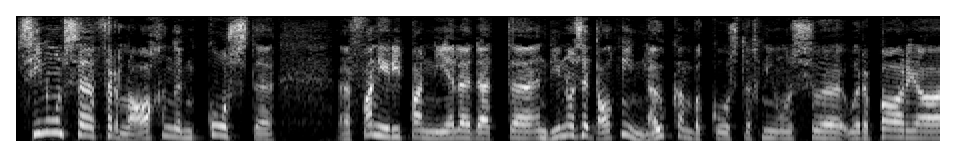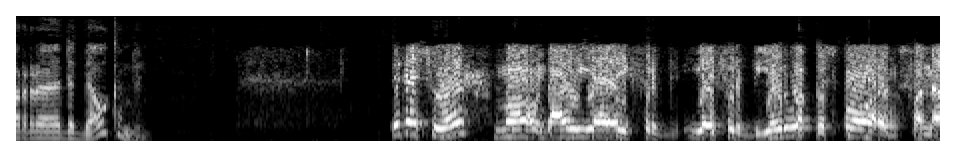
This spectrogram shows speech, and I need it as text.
sien ons 'n verlaging in koste uh, van hierdie panele dat uh, indien ons dit dalk nie nou kan bekostig nie, ons so oor 'n paar jaar uh, dit wel kan doen. Dit is so, maar onthou jy ver, jy verbeer ook besparings van nou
